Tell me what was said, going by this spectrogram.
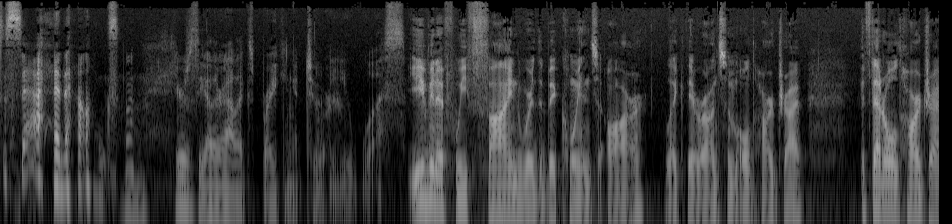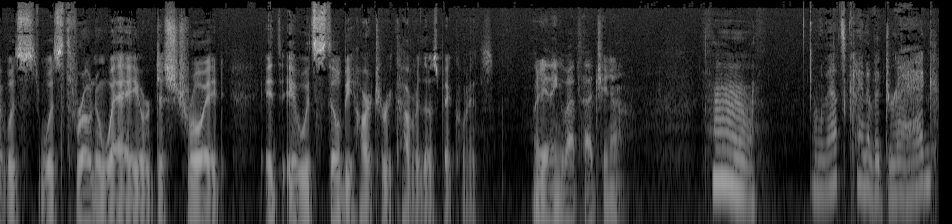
It's sad, Alex. Mm, here's the other Alex breaking it to her. You wuss. Even if we find where the Bitcoins are, like they were on some old hard drive, if that old hard drive was, was thrown away or destroyed, it, it would still be hard to recover those Bitcoins. What do you think about that, Gina? Hmm. Well, that's kind of a drag.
